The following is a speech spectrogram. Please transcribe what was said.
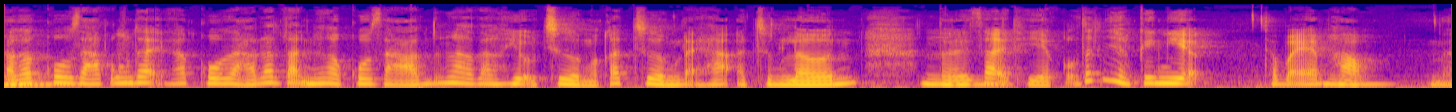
Và các cô giáo cũng dạy các cô giáo rất dặn như là cô giáo cũng là hiệu trưởng ở các trường đại học trường lớn. Tới dạy thì cũng rất nhiều kinh nghiệm cho bọn em học. Đó.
